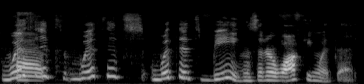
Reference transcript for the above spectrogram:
with Uh, its with its with its beings that are walking with it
